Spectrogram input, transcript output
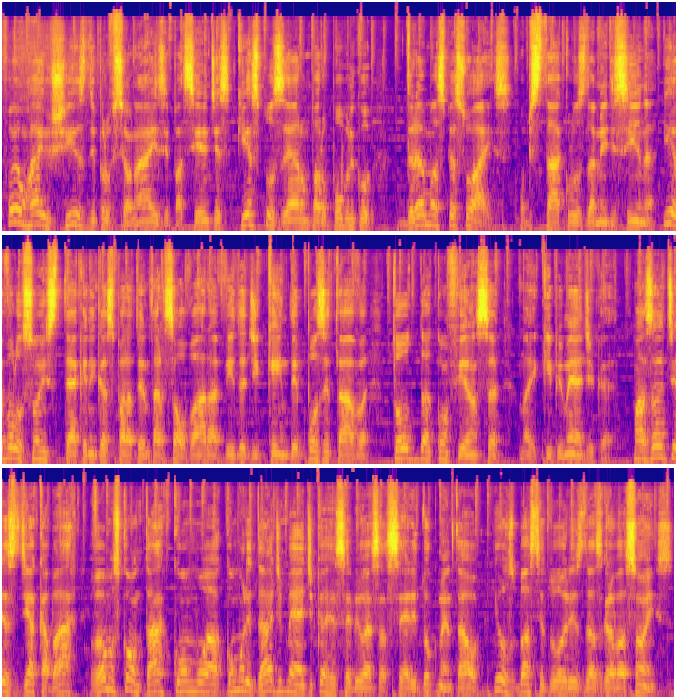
Foi um raio-x de profissionais e pacientes que expuseram para o público dramas pessoais, obstáculos da medicina e evoluções técnicas para tentar salvar a vida de quem depositava toda a confiança na equipe médica. Mas antes de acabar, vamos contar como a comunidade médica recebeu essa série documental e os bastidores das gravações.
